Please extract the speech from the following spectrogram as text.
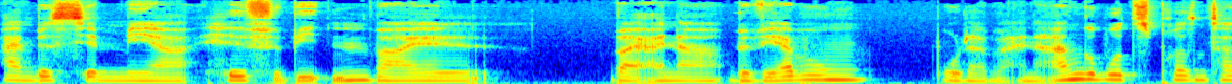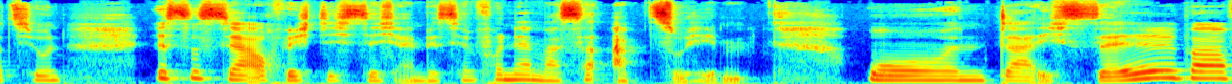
ein bisschen mehr Hilfe bieten, weil bei einer Bewerbung oder bei einer Angebotspräsentation ist es ja auch wichtig, sich ein bisschen von der Masse abzuheben. Und da ich selber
